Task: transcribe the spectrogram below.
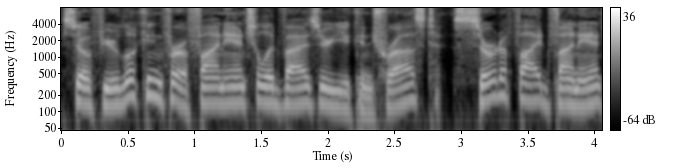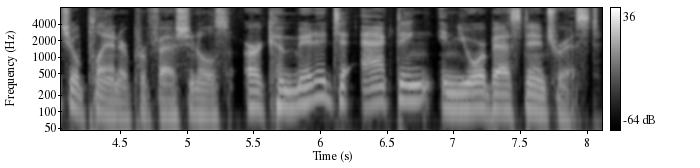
So if you're looking for a financial advisor you can trust, certified financial planner professionals are committed to acting in your best interest.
